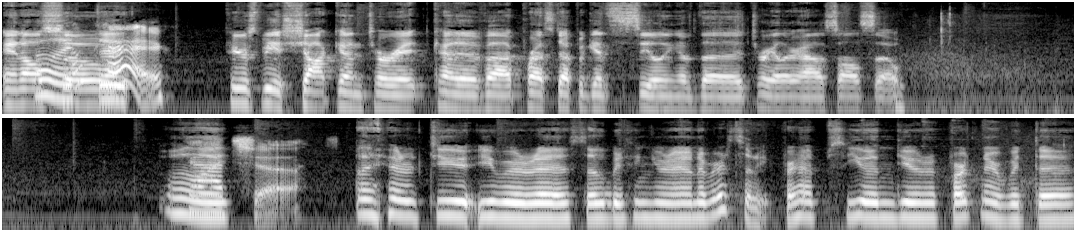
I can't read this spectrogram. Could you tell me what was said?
and also. Okay. appears to be a shotgun turret kind of uh, pressed up against the ceiling of the trailer house. Also, Well, I, Gotcha. I heard you you were uh, celebrating your anniversary. Perhaps you and your partner would uh,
